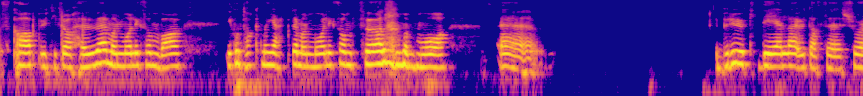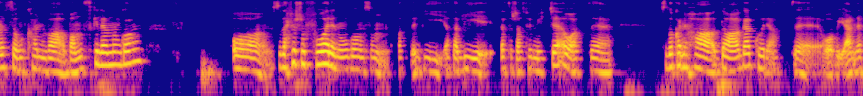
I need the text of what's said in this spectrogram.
skape ut ifra hodet. Man må liksom være i kontakt med hjertet. Man må liksom føle. Man må eh, bruke deler ut av seg sjøl som kan være vanskelig noen gang. Og, så derfor så får jeg noen ganger sånn at det blir, at det blir rett og slett for mye. Og at, eh, så da kan jeg ha dager hvor at, eh, og gjerne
